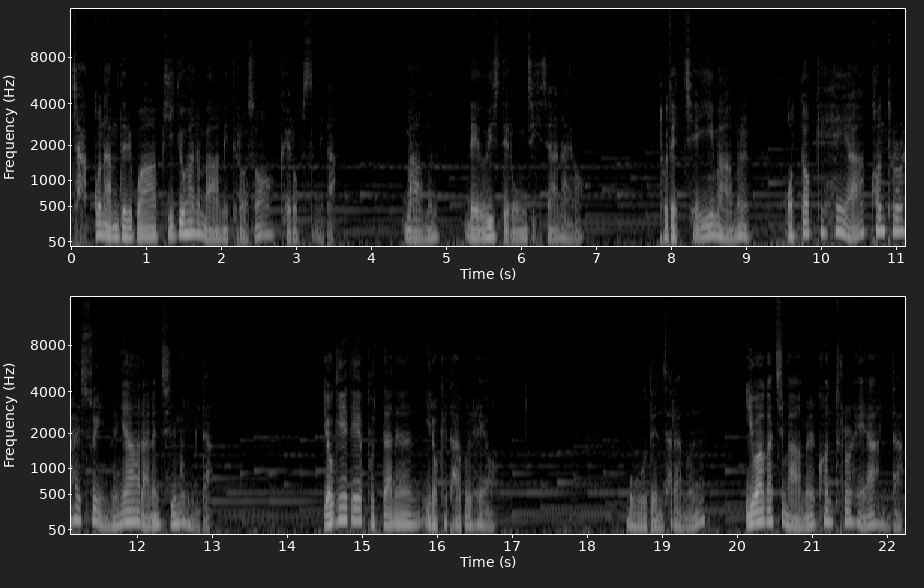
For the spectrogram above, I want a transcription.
자꾸 남들과 비교하는 마음이 들어서 괴롭습니다. 마음은 내 의지대로 움직이지 않아요. 도대체 이 마음을 어떻게 해야 컨트롤 할 수 있느냐라는 질문입니다. 여기에 대해 붓다는 이렇게 답을 해요. 모든 사람은 이와 같이 마음을 컨트롤해야 한다.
